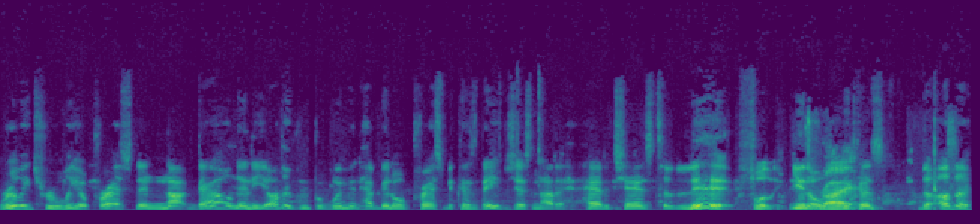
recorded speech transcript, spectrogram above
really truly oppressed and knocked down, and the other group of women have been oppressed because they've just not had a chance to live fully, you know, Right. because the other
